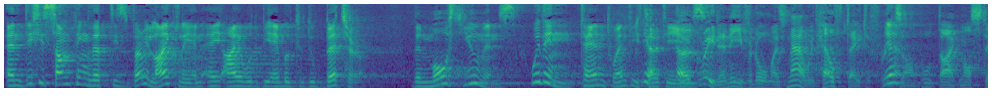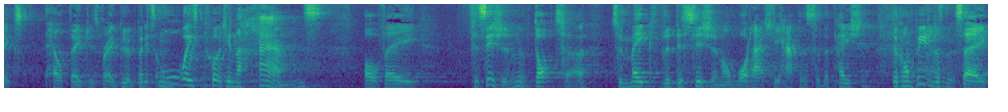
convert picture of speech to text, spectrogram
And this is something that is very likely an AI would be able to do better than most humans within 10, 20, yeah, 30 years. No, agreed. And even almost now with health data, for yeah. example, diagnostics, health data is very good. But it's mm. always put in the hands of a physician, doctor, to make the decision on what actually happens to the patient. The computer doesn't say,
